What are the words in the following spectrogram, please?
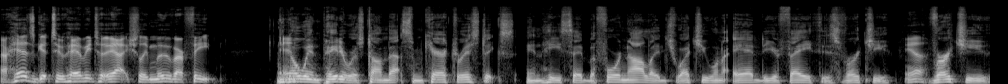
our heads get too heavy to actually move our feet. You And- know, when Peter was talking about some characteristics, and he said, before knowledge, what you want to add to your faith is virtue. Yeah. Virtue.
